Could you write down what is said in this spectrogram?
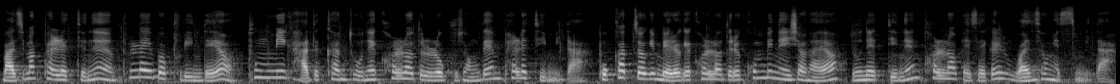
마지막 팔레트는 플레이버풀인데요. 풍미 가득한 톤의 컬러들로 구성된 팔레트입니다. 복합적인 매력의 컬러들을 콤비네이션하여 눈에 띄는 컬러 배색을 완성했습니다.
